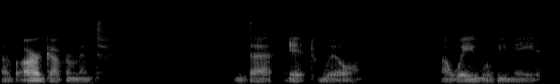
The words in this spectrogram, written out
of our government that it will, a way will be made.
